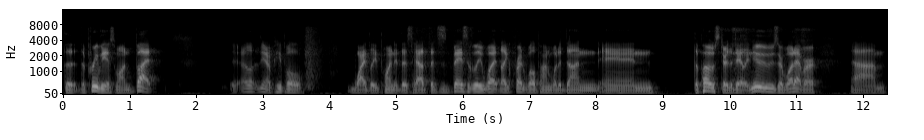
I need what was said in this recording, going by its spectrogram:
the the previous one, but uh, you know, people widely pointed this out. This is basically what like Fred Wilpon would have done in the Post or the Daily News or whatever. Um,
